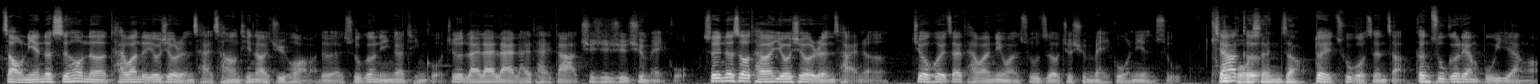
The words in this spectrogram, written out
早年的时候呢，台湾的优秀人才常常听到一句话嘛，对不对？鼠哥你应该听过，就是来来来来台大，去去去去美国。所以那时候台湾优秀的人才呢，就会在台湾念完书之后就去美国念书。出国深造，对，出国深造跟诸葛亮不一样哦，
